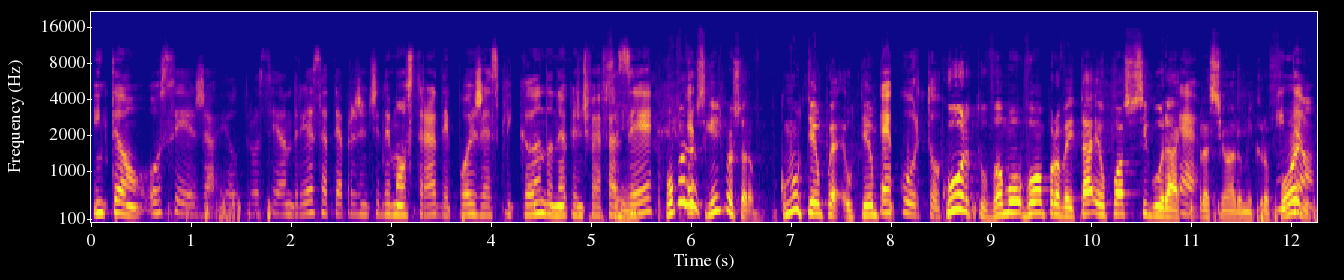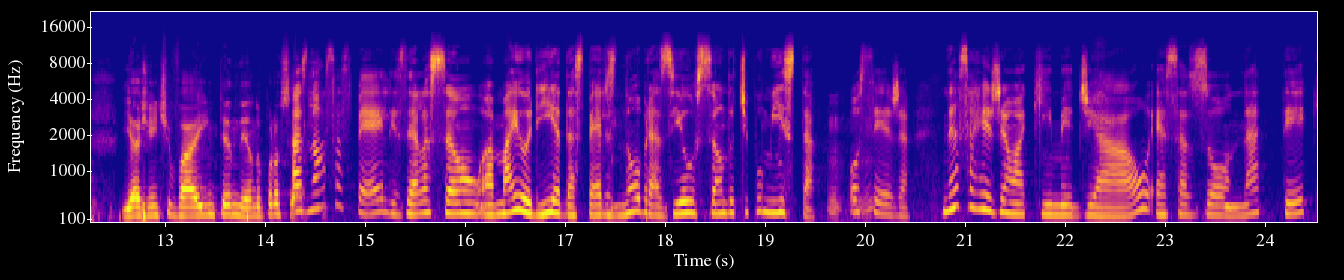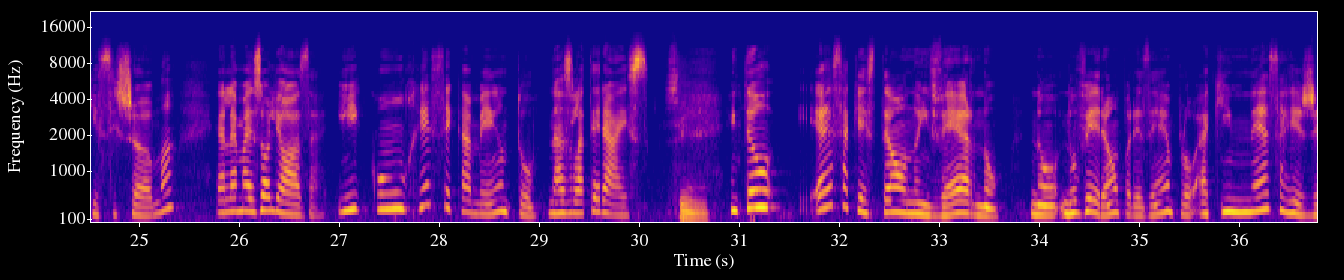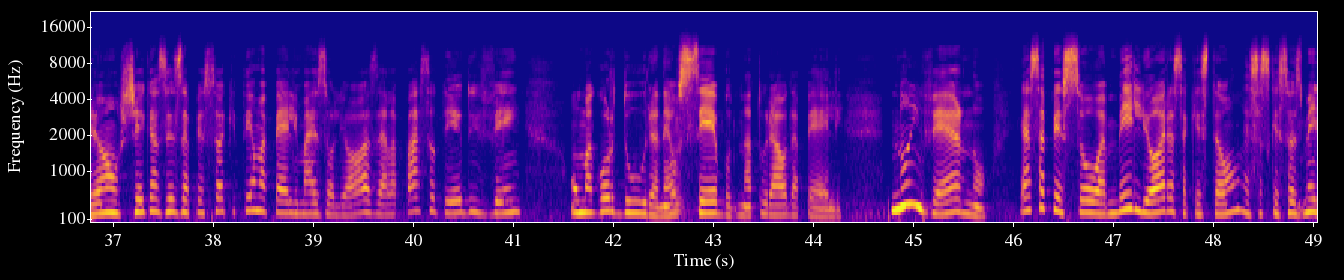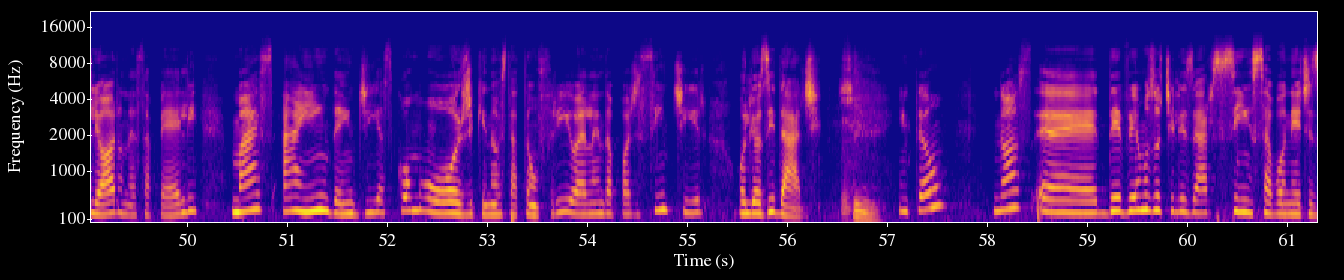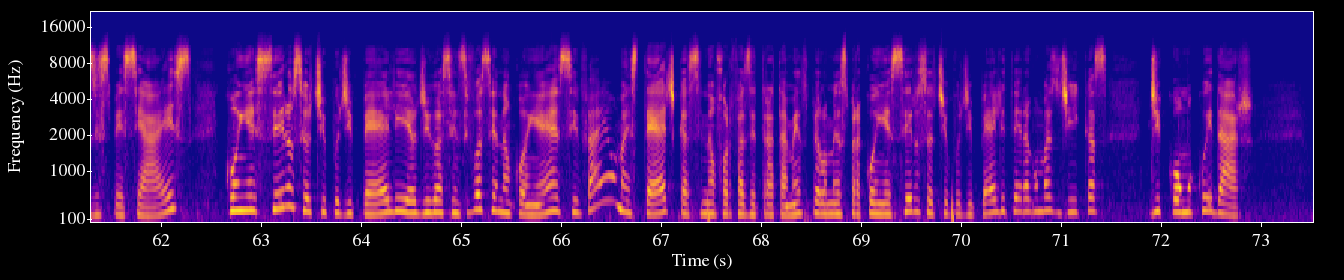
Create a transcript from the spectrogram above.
Então, ou seja, eu trouxe a Andressa até para a gente demonstrar depois, já explicando né, o que a gente vai fazer. Sim. Vamos fazer É- o seguinte, professora. Como o tempo é, o tempo É curto. curto, vamos, vamos aproveitar. Eu posso segurar aqui É. para a senhora o microfone Então. e a gente vai entendendo o processo. As nossas peles, elas são, a maioria das peles no Brasil são do tipo mista. Ou seja, nessa região aqui medial, essa zona T que se chama, ela é mais oleosa e com ressecamento nas laterais. Sim. Então, essa questão no inverno, no, no verão, por exemplo, aqui nessa região, chega às vezes a pessoa que tem uma pele mais oleosa, ela passa o dedo e vem uma gordura, né, o sebo natural da pele. No inverno, essa pessoa melhora essa questão, essas questões melhoram nessa pele, mas ainda em dias como hoje, que não está tão frio, ela ainda pode sentir oleosidade. Sim. Então, nós eh, devemos utilizar sim sabonetes especiais, conhecer o seu tipo de pele. Eu digo assim, se você não conhece, vai a uma estética, se não for fazer tratamento, pelo menos para conhecer o seu tipo de pele e ter algumas dicas de como cuidar.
